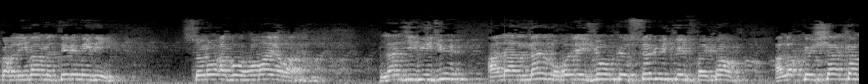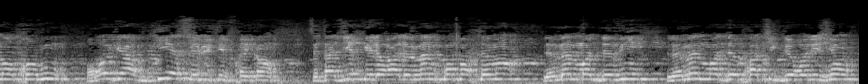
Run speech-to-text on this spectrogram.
par l'imam Tirmidhi, selon Abu Huraira, l'individu a la même religion que celui qu'il fréquente, alors que chacun d'entre vous regarde qui est celui qu'il fréquente. C'est-à-dire qu'il aura le même comportement, le même mode de vie, le même mode de pratique de religion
